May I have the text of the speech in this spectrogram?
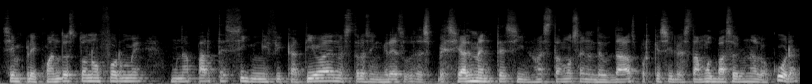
siempre y cuando esto no forme una parte significativa de nuestros ingresos, especialmente si no estamos endeudados, porque si lo estamos va a ser una locura.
